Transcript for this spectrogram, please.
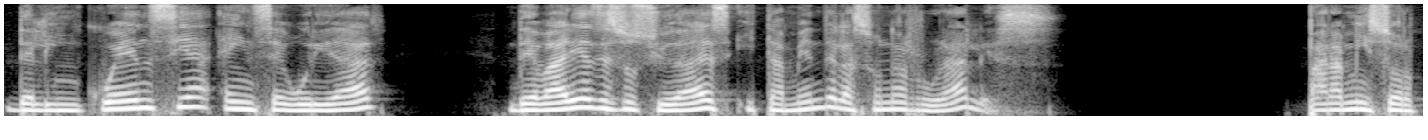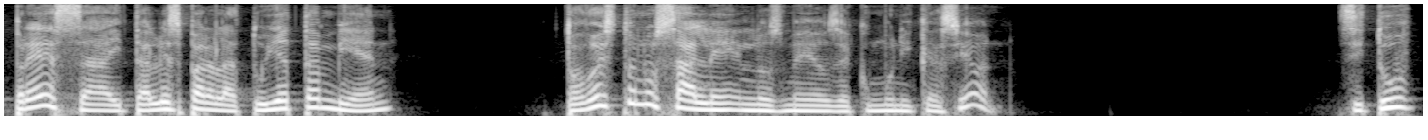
delincuencia e inseguridad de varias de sus ciudades y también de las zonas rurales. Para mi sorpresa y tal vez para la tuya también, todo esto no sale en los medios de comunicación. Si tú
